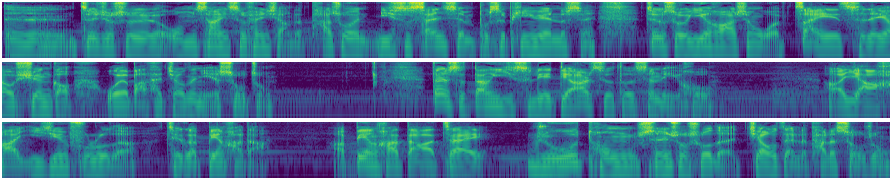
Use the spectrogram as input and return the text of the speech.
嗯，这就是我们上一次分享的，他说你是山神，不是平原的神，这个时候耶和华神我再一次的要宣告，我要把它交在你的手中，但是当以色列第二次得胜了以后，啊，亚哈已经俘虏了这个便哈达。啊，便哈达在如同神所说的交在了他的手中。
